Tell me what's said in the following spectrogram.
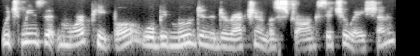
which means that more people will be moved in the direction of a strong situation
